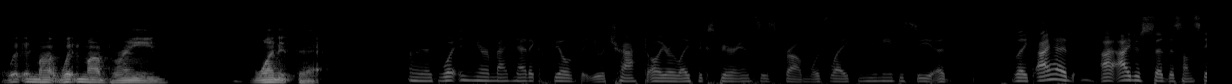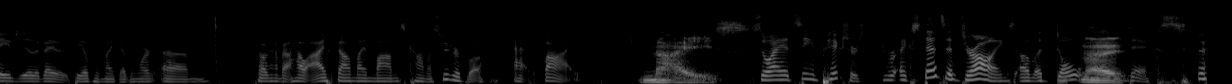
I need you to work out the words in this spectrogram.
what in my what in my brain wanted that Or like what in your magnetic field that you attract all your life experiences from was like you need to see a like I had I, I just said this on stage the other day at the open mic I've been work um talking about how I found my mom's Kama Sutra book at five. Nice So I had seen pictures, dr- extensive drawings of adult Nice. dicks.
